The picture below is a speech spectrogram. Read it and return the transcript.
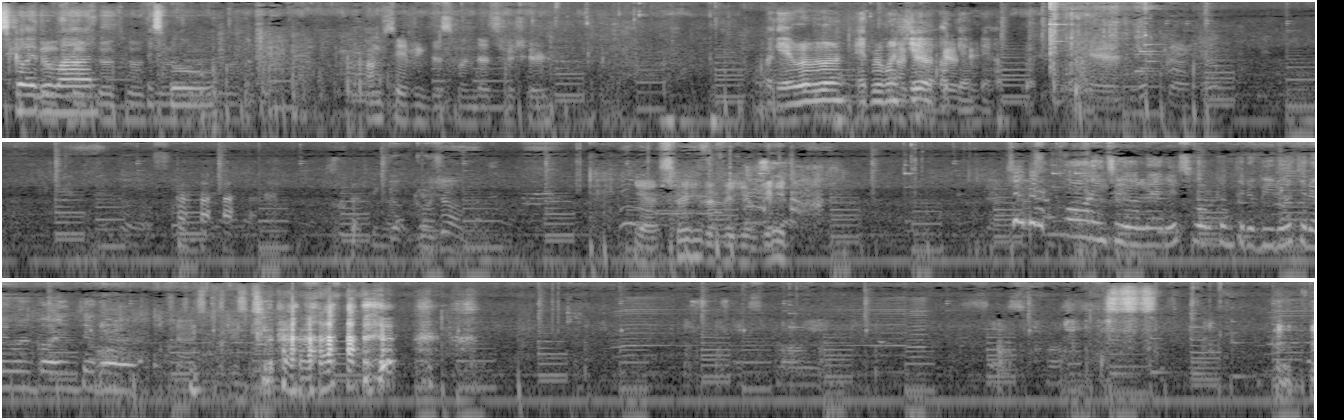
Let's go, everyone. Go, go, go, Let's go. I'm saving this one, that's for sure. Okay, everyone, everyone Okay, here. okay, Okay, okay. okay. Yeah. Go, go jump. Yeah, sorry the video game. So good morning to you, ladies. Welcome to the video. Today we're going to the. Just Exploring. Starfish.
